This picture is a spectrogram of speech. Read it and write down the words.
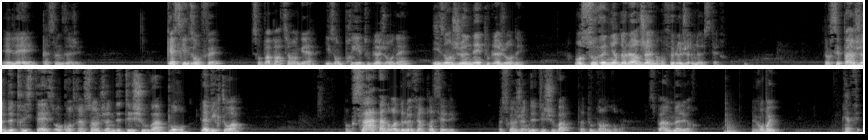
et les personnes âgées. Qu'est-ce qu'ils ont fait? Ils sont pas partis en guerre, ils ont prié toute la journée, ils ont jeûné toute la journée. En souvenir de leur jeûne, on fait le jeûne de Esther. Donc c'est pas un jeûne de tristesse, au contraire c'est un jeûne de teshuva pour la victoire. Donc ça, tu as le droit de le faire précéder. Parce qu'un jeûne de teshuva, tu tout le temps le droit. C'est pas un malheur. Vous avez compris? Bien fait.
